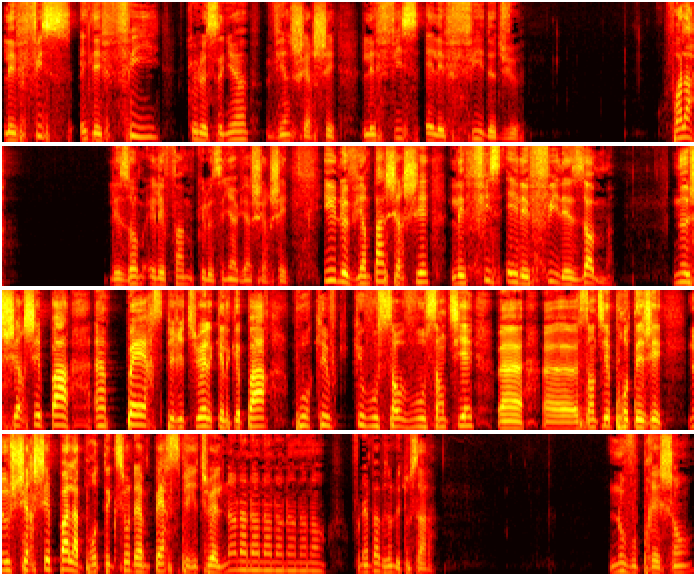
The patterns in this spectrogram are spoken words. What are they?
les fils et les filles que le Seigneur vient chercher. Les fils et les filles de Dieu. Voilà les hommes et les femmes que le Seigneur vient chercher. Il ne vient pas chercher les fils et les filles des hommes. Ne cherchez pas un père spirituel quelque part pour que, vous vous sentiez, euh, euh, sentiez protégé. Ne cherchez pas la protection d'un père spirituel. Non, non, non, non, non, non, non, non. Vous n'avez pas besoin de tout ça. Là nous vous prêchons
